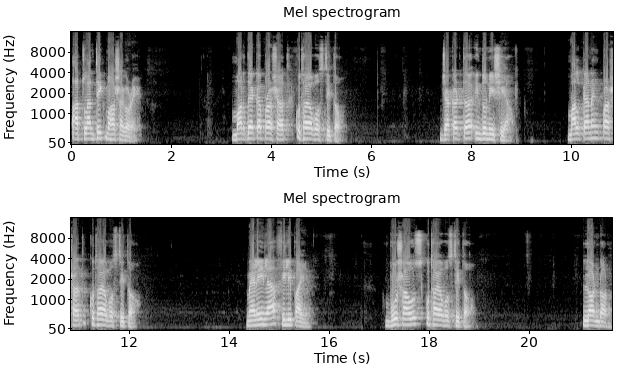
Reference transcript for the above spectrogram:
আটলান্টিক মহাসাগরে। মারদেকা প্রাসাদ কোথায় অবস্থিত? জাকার্তা, ইন্দোনেশিয়া। মালকানাং প্রাসাদ কোথায় অবস্থিত? ম্যানিলা ফিলিপাইন। বুশ হাউস কোথায় অবস্থিত? লন্ডন।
